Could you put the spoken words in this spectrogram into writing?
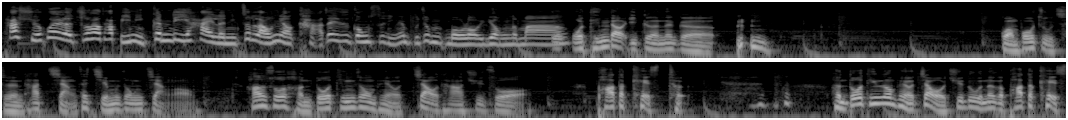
他学会了之后他比你更厉害了，你这老鸟卡在这公司里面不就没有用了吗？我我听到一个那个。广播主持人他讲在节目中讲哦，他就说很多听众朋友叫他去做 podcast，很多听众朋友叫我去录那个 podcast，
